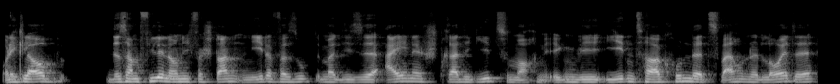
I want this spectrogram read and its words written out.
Und ich glaube, das haben viele noch nicht verstanden. Jeder versucht immer diese eine Strategie zu machen, irgendwie jeden Tag 100, 200 Leute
